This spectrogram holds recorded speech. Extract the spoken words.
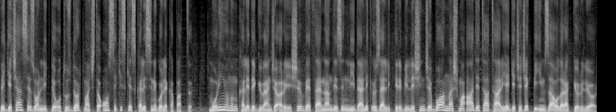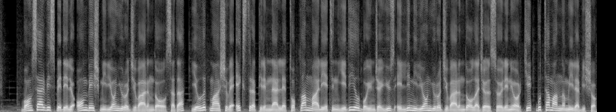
ve geçen sezon ligde 34 maçta 18 kez kalesini gole kapattı. Mourinho'nun kalede güvence arayışı ve Fernandez'in liderlik özellikleri birleşince bu anlaşma adeta tarihe geçecek bir imza olarak görülüyor. Bonservis bedeli 15 milyon euro civarında olsa da, yıllık maaşı ve ekstra primlerle toplam maliyetin 7 yıl boyunca 150 milyon euro civarında olacağı söyleniyor ki, bu tam anlamıyla bir şok.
